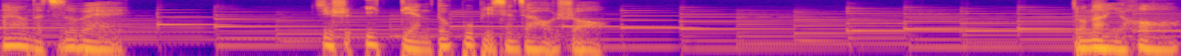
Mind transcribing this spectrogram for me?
那样的滋味，即使一点都不比现在好受。从那以后，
